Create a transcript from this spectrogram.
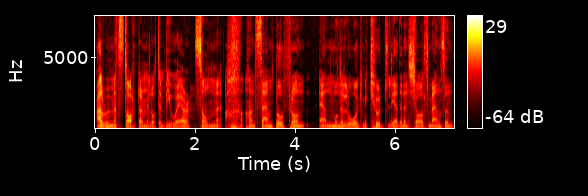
Albumet startar med låten Beware som har en sample från en monolog med kultledaren Charles Manson.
